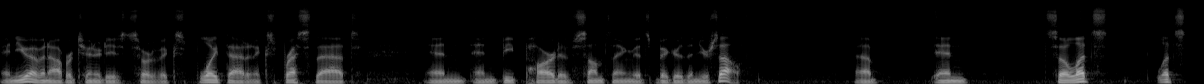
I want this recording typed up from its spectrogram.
and you have an opportunity to sort of exploit that and express that, and and be part of something that's bigger than yourself. Uh, and so let's let's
